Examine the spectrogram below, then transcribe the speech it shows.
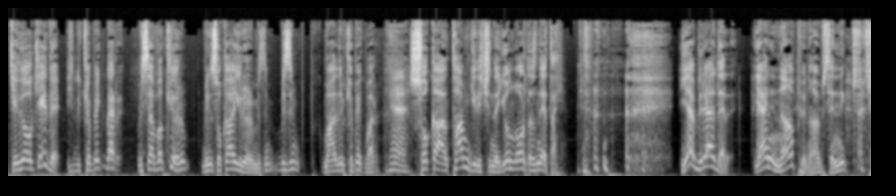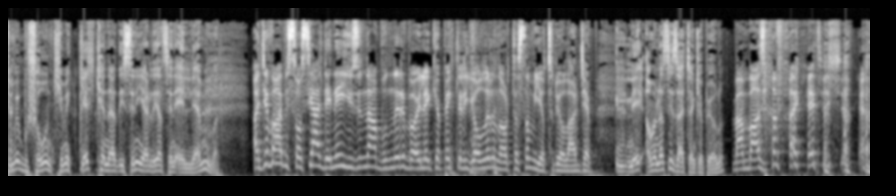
kedi okey de şimdi köpekler mesela bakıyorum bir sokağa giriyorum bizim bizim mahallede bir köpek var. He. Sokağın tam girişinde yolun ortasında yatay. ya birader yani ne yapıyorsun abi senin kime bu şovun kime geç kenarda istediğin yerde yat seni elleyen mi var? Acaba bir sosyal deney yüzünden bunları böyle köpekleri yolların ortasına mı yatırıyorlar Cem? Ne, ama nasıl izah edeceksin köpeği onu? Ben bazen böyle düşünüyorum.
